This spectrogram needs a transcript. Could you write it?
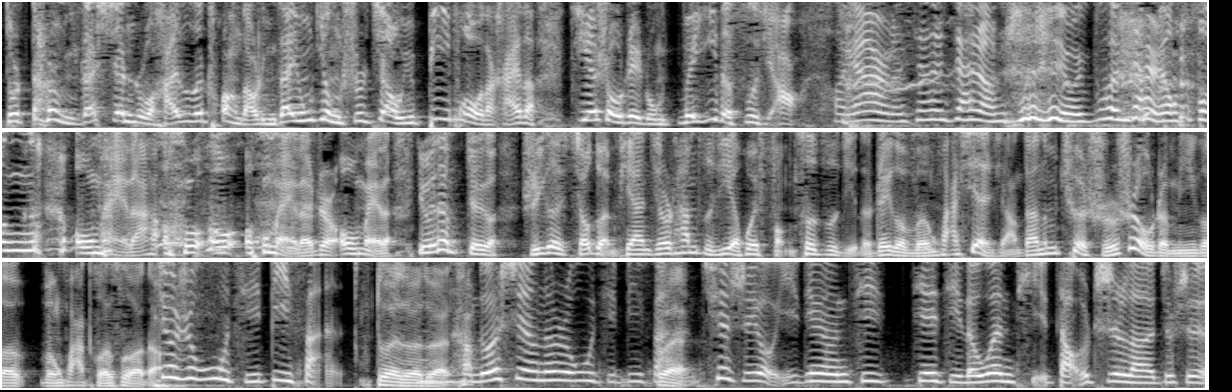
都是，但是你在限制我孩子的创造力，你在用应试教育逼迫我的孩子接受这种唯一的思想。好样的！现在家长是有一部分家长要疯啊。欧美的，欧欧欧美的，这是欧美的，因为他们这个是一个小短片，其实他们自己也会讽刺自己的这个文化现象，但他们确实是有这么一个文化特色的，就是物极必反。对对对，很多事情都是物极必反，确实有一定阶阶级的问题，导致了就是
